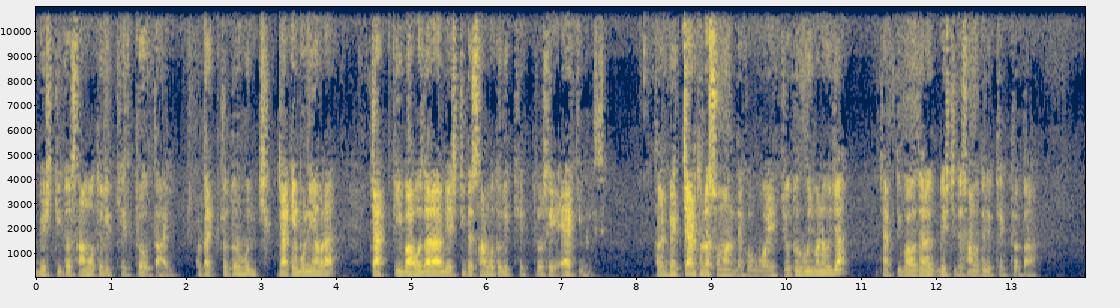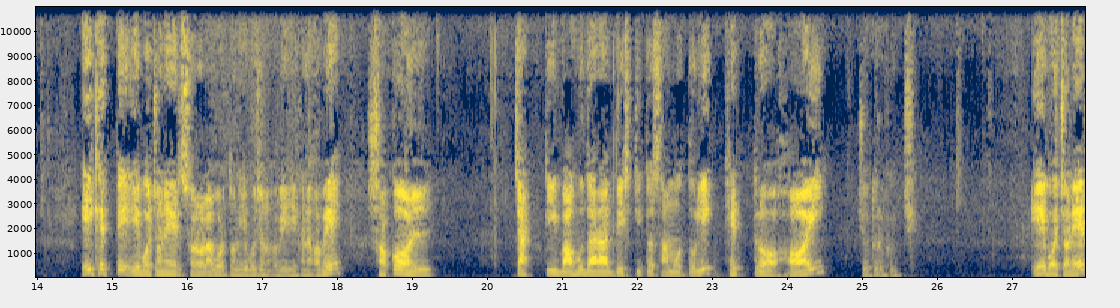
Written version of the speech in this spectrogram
বেষ্টিত সামতলিক ক্ষেত্র তাই। অর্থাৎ চতুর্ভুজ, যাকে বলি আমরা, চারটি বাহু দ্বারা বেষ্টিত সামতলিক ক্ষেত্র সেই একই বিষয় তাহলে বেচ্চার্থটা সমান, দেখো, উভয়। চতুর্ভুজ মানেও যা, চারটি বাহু দ্বারা বেষ্টিত সামতলিক ক্ষেত্র তা। এই ক্ষেত্রে এ বচনের সরল আবর্তন, এ বচন হবে, এখানে হবে সকল চারটি বাহু দ্বারা বেষ্টিত সামতলিক ক্ষেত্র হয় চতুর্ভুজ। এ বচনের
